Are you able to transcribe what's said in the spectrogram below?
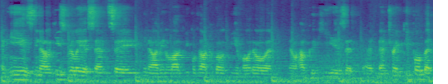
And he is, you know, he's really a sensei. You know, I mean, a lot of people talk about Miyamoto and you know how good he is at, at mentoring people, but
